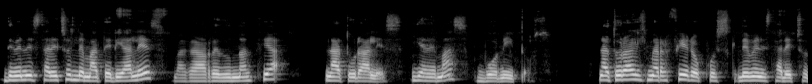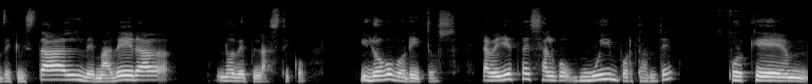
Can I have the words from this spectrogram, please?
deben estar hechos de materiales, valga la redundancia, naturales y además bonitos. Naturales me refiero, pues deben estar hechos de cristal, de madera, no de plástico y luego bonitos. La belleza es algo muy importante porque mm,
